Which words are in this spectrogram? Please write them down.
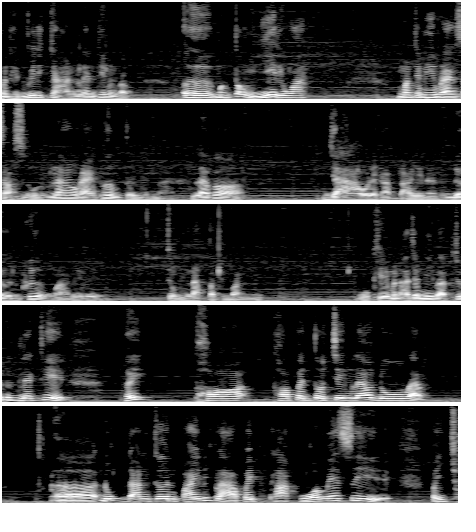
มันเห็นวิธีการเล่นที่มันแบบ เออ มึงต้องอย่างนี้ดิวะ มันจะมีแรงสนับสนุนแล้วแรงเพิ่มเติมขึ้นมา แล้วก็ยาวเลยครับหลังจากนั้นเดินเครื่องมาเรื่อยๆจนนับปัจจุบันนี้ โอเค มันอาจจะมีแบบจุดเล็กๆที่เฮ้ยพอพอเป็นตัวจริงแล้วดูแบบดุดันเกินไปหรือเปล่าไปผลักหัวเมสซี่ ไปช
